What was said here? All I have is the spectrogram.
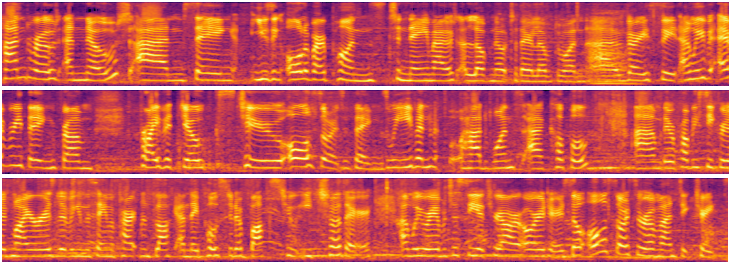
hand wrote a note and saying, using all of our puns to name out a love note to their loved one. Uh, very sweet. And we've everything from private jokes to all sorts of things. We even had once a couple, um, they were probably secret admirers living in the same apartment block, and they posted a box to each other, and we were able to see it through our orders. So, all sorts of romantic treats.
